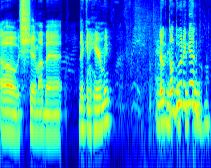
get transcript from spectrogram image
Oh shit, my bad. They can hear me. Don't, don't do it again.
